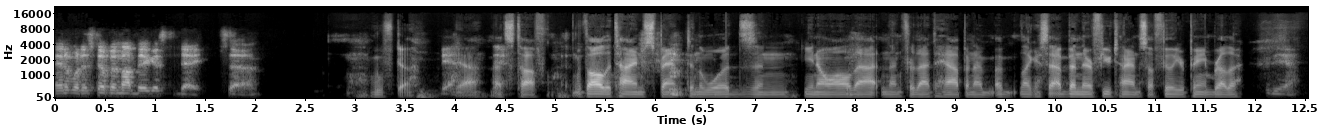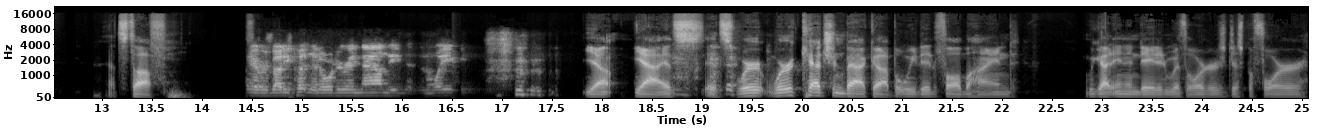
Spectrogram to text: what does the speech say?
and it would have still been my biggest to date. So Oofda. yeah, Yeah, that's tough. With all the time spent in the woods and you know all that, and then for that to happen, I, I like I said, I've been there a few times, so I feel your pain, brother. yeah. That's tough. Everybody putting an order in now, needing it and waiting. Yeah, yeah, it's it's we're we're catching back up, but we did fall behind. We got inundated with orders just before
